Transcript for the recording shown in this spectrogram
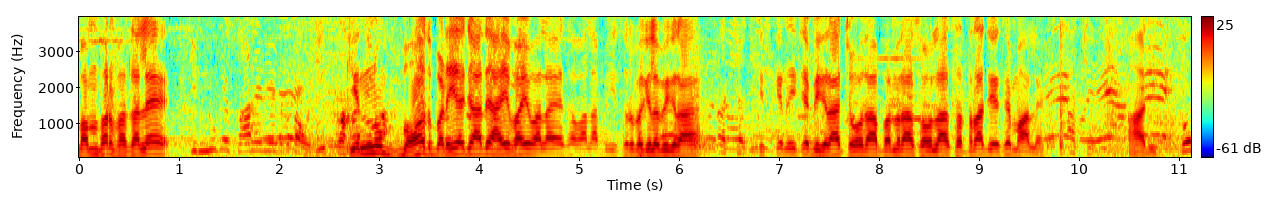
बम्पर फ़सल है। किन्नू के सारे रेट बताओ जी किन्नू बहुत बढ़िया ज़्यादा हाई फाई वाला ऐसा वाला बीस रुपए किलो बिक रहा है। अच्छा जी। इसके नीचे बिक रहा है चौदह पंद्रह सोलह सत्रह जैसे माल है। अच्छा हाँ जी। तो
